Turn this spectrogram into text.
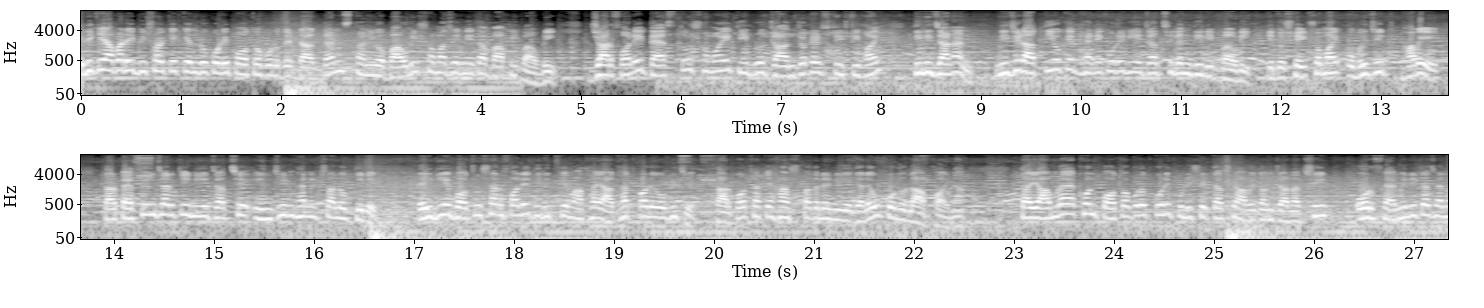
এদিকে আবার এই বিষয়কে কেন্দ্র করে পথ অবরোধের ডাক দেন স্থানীয় বাউরি সমাজের নেতা বাপি বাউরি যার ফলে ব্যস্ত সময়ে তীব্র যানজটের সৃষ্টি হয়। তিনি জানান নিজের আত্মীয়কে ভ্যানে করে নিয়ে যাচ্ছিলেন দিলীপ বাউরি কিন্তু সেই সময় অভিজিৎ ভাবে তার প্যাসেঞ্জারকে নিয়ে যাচ্ছে ইঞ্জিন ভ্যানের চালক দিলীপ। এই নিয়ে বচসার ফলে দিলীপকে মাথায় আঘাত করে অভিজিৎ। তারপর তাকে হাসপাতালে নিয়ে গেলেও কোনো লাভ হয় না। তাই আমরা এখন পথ অবরোধ করে পুলিশের কাছে আবেদন জানাচ্ছি, ওর ফ্যামিলিটা যেন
